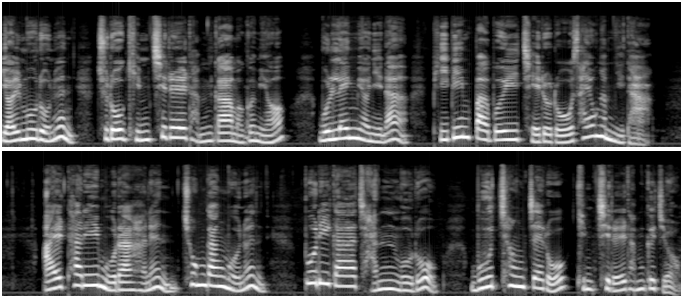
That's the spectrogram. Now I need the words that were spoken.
열무로는 주로 김치를 담가 먹으며 물냉면이나 비빔밥의 재료로 사용합니다. 알타리 무라 하는 총각무는 뿌리가 잔 무로 무청째로 김치를 담그죠.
